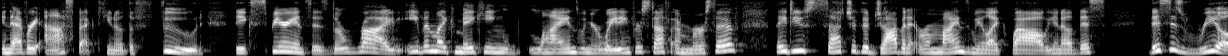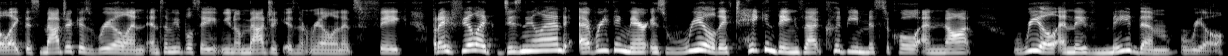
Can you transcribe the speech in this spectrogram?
in every aspect, you know, the food, the experiences, the ride, even like making lines when you're waiting for stuff immersive, they do such a good job. And it reminds me, like, wow, you know, this this is real like this magic is real and and some people say you know magic isn't real and it's fake but i feel like disneyland everything there is real they've taken things that could be mystical and not real and they've made them real.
